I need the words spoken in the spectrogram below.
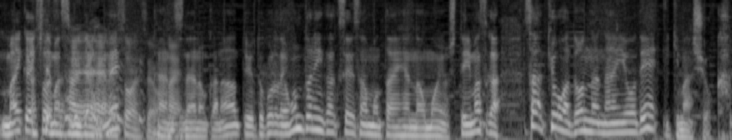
毎回来てますみたいなねそうなんですよ。感じなのかなというところで本当に学生さんも大変な思いをしていますがさあ今日はどんな内容でいきましょうか？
